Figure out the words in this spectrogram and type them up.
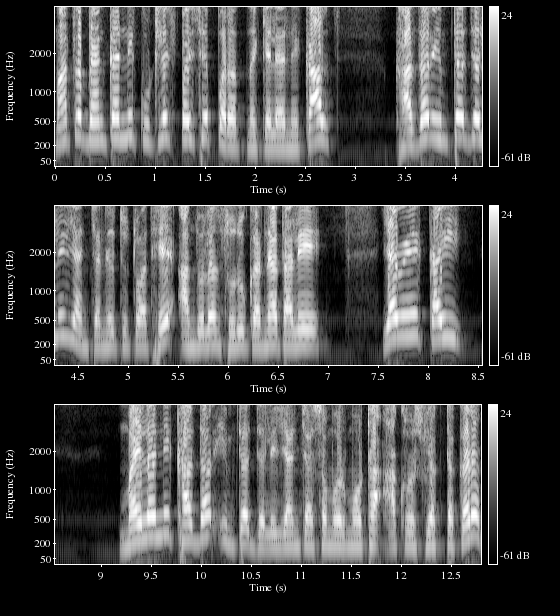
मात्र बँकांनी कुठलेच पैसे परत न केल्याने काल खासदार इम्तियाज जलील यांच्या नेतृत्वात हे आंदोलन सुरू करण्यात आले. यावेळी काही महिलांनी खासदार इम्तियाज जलील यांच्यासमोर मोठा आक्रोश व्यक्त करत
